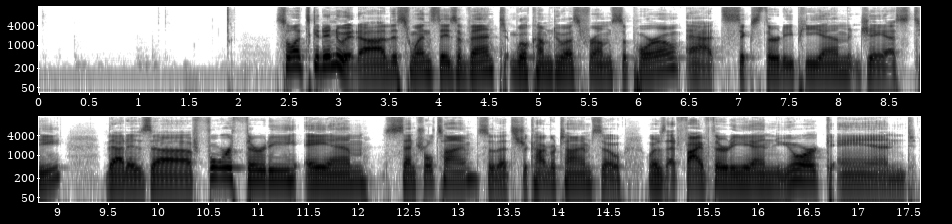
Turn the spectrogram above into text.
So let's get into it. Uh, this Wednesday's event will come to us from Sapporo at 6:30 p.m. JST. That is uh, 4:30 a.m. Central Time, so that's Chicago time. So what is that? 5:30 in New York and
